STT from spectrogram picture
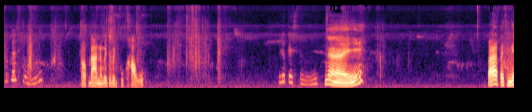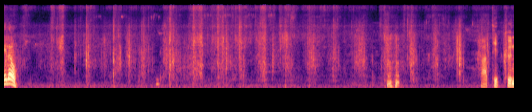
ลูกกระสุนรอบด้านนั้นก็จะเป็นภูเขา ลูกกระสุนไหน ไปไปทางนี้เร็วอาทิตย์ขึ้น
